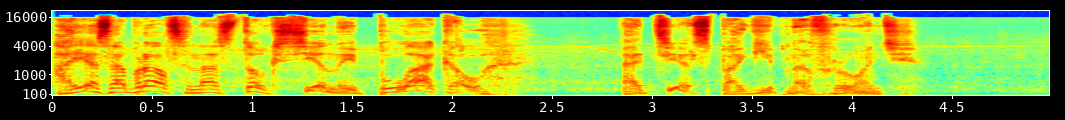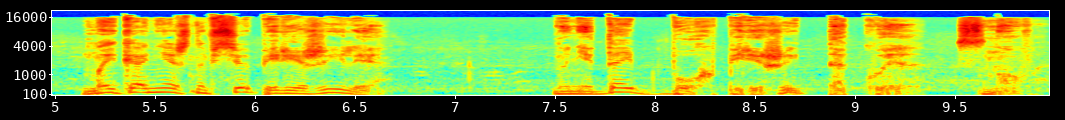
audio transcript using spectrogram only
А я забрался на сток сена и плакал. Отец погиб на фронте. Мы, конечно, все пережили, но не дай бог пережить такое снова.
